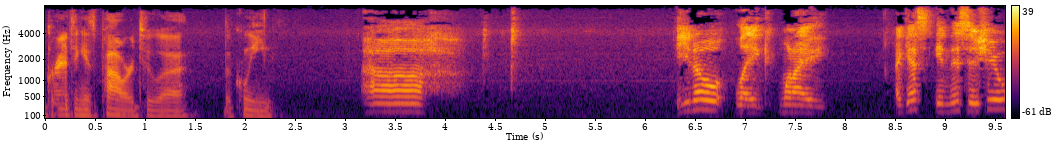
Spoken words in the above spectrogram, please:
granting his power to uh, the Queen. Uh, you know, like when I, I guess in this issue,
